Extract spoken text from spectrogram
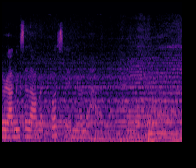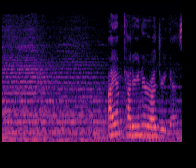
Maraming salamat po sa inyo lahat. I am Katarina Rodriguez,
